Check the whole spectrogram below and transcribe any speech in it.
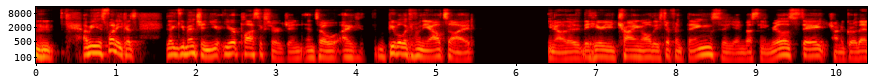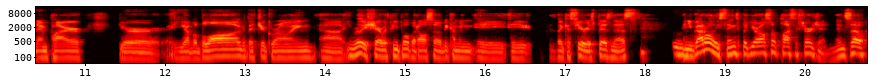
Mm-hmm. I mean, it's funny because, like you mentioned, you're, you're, a plastic surgeon, and so I people looking from the outside, you know, they, hear you trying all these different things. So you're investing in real estate, you're trying to grow that empire. You're you have a blog that you're growing. Uh, you really share with people, but also becoming a a like a serious business. Mm-hmm. and you've got all these things, but you're also a plastic surgeon. And so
